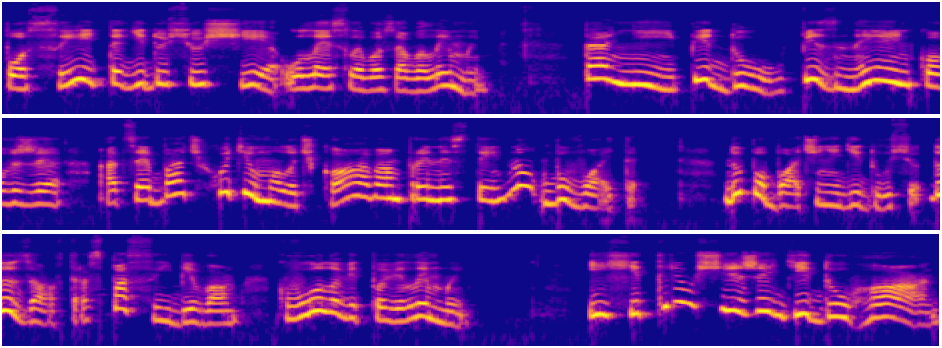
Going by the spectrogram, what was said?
Посидьте, дідусю, ще, улесливо завели ми. Та ні, піду, пізненько вже, а це, бач, хотів молочка вам принести. Ну, бувайте. До побачення, дідусю, до завтра, спасибі вам, кволо відповіли ми. І хитрющий же дідуган,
